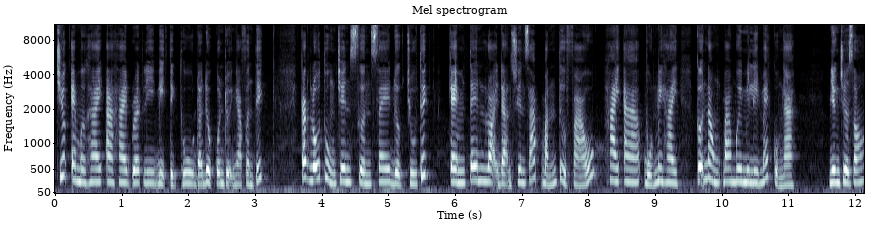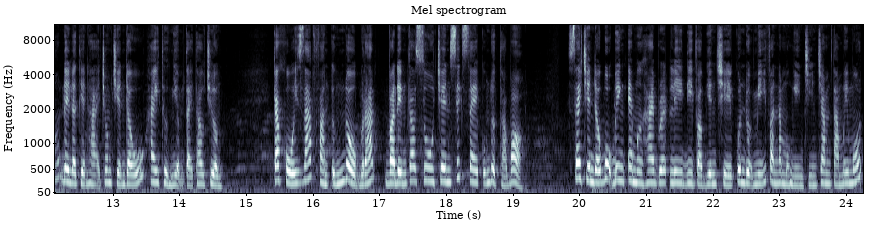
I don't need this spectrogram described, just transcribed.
chiếc M2A2 Bradley bị tịch thu đã được quân đội Nga phân tích. Các lỗ thủng trên sườn xe được chú thích kèm tên loại đạn xuyên giáp bắn từ pháo 2A42 cỡ nòng 30mm của Nga nhưng chưa rõ đây là thiệt hại trong chiến đấu hay thử nghiệm tại thao trường. Các khối giáp phản ứng nổ Brad và đệm cao su trên xích xe cũng được tháo bỏ. Xe chiến đấu bộ binh M2 Bradley đi vào biên chế quân đội Mỹ vào năm 1981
